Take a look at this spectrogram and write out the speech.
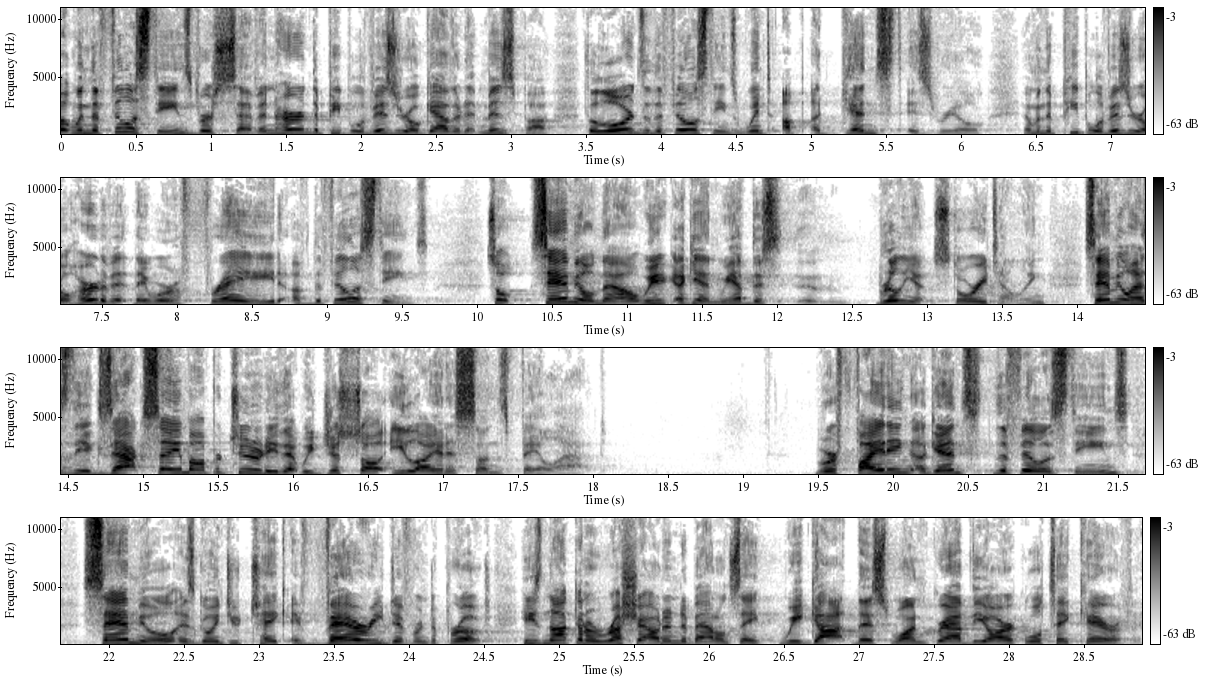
But when the Philistines, verse 7, heard the people of Israel gathered at Mizpah, the lords of the Philistines went up against Israel. And when the people of Israel heard of it, they were afraid of the Philistines. So Samuel now, we again, we have this uh, brilliant storytelling. Samuel has the exact same opportunity that we just saw Eli and his sons fail at. We're fighting against the Philistines. Samuel is going to take a very different approach. He's not going to rush out into battle and say, We got this one, grab the ark, we'll take care of it.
